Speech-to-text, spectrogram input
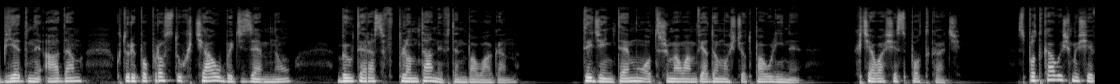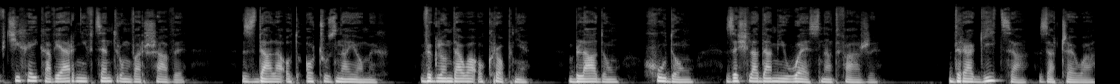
Biedny Adam, który po prostu chciał być ze mną, był teraz wplątany w ten bałagan. Tydzień temu otrzymałam wiadomość od Pauliny. Chciała się spotkać. Spotkałyśmy się w cichej kawiarni w centrum Warszawy, z dala od oczu znajomych. Wyglądała okropnie, bladą, chudą, ze śladami łez na twarzy. Dragica zaczęła.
